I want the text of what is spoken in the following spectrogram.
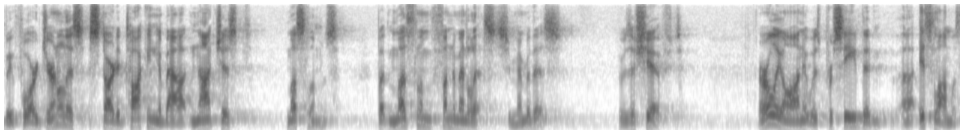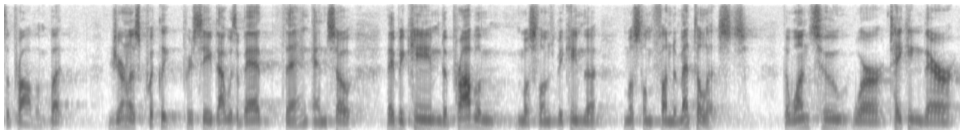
before journalists started talking about not just Muslims, but Muslim fundamentalists. Remember this? There was a shift. Early on, it was perceived that uh, Islam was the problem, but journalists quickly perceived that was a bad thing, and so they became the problem Muslims became the Muslim fundamentalists, the ones who were taking their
